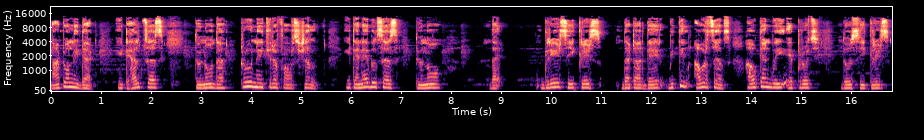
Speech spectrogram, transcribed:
Not only that, it helps us to know the true nature of ourselves. It enables us to know the great secrets that are there within ourselves. How can we approach those secrets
